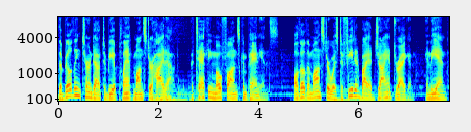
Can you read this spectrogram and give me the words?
the building turned out to be a plant monster hideout, attacking Mofan's companions. Although the monster was defeated by a giant dragon, in the end,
